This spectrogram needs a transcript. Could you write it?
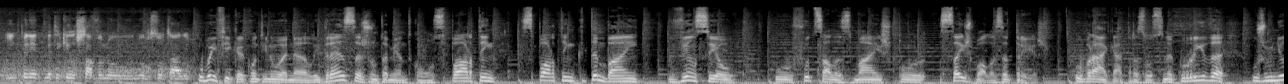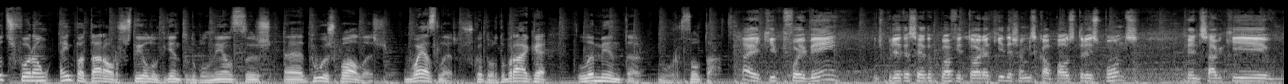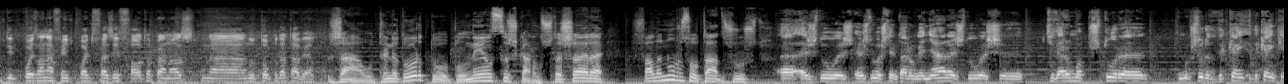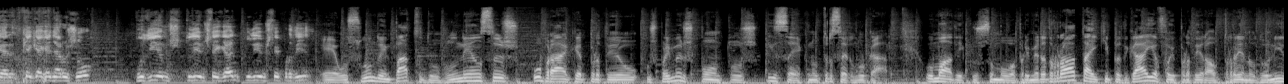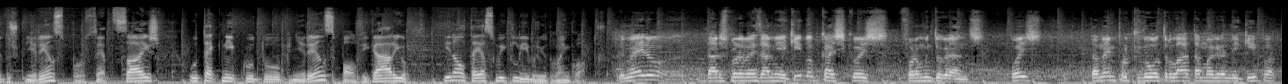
independentemente daquilo que estava no, no, resultado. O Benfica continua na liderança, juntamente com o Sporting. Sporting que também venceu o Futsal Mais por 6 bolas a 3. O Braga atrasou-se na corrida, os minutos foram empatar ao Restelo diante do Belenenses a duas bolas. Wesler, jogador do Braga, lamenta o resultado. A equipe foi bem, a gente podia ter saído com a vitória aqui, deixamos escapar os três pontos. A gente sabe que depois lá na frente pode fazer falta para nós na, no topo da tabela. Já o treinador do Belenenses, Carlos Teixeira, fala num resultado justo. As duas, as duas tentaram ganhar, as duas eh, tiveram uma postura, uma postura de, quem, de quem, quer, de quem quer ganhar o jogo. Podíamos, podíamos ter ganho, podíamos ter perdido. É o segundo empate do Belenenses. O Braga perdeu os primeiros pontos e segue no terceiro lugar. O Módicos somou a primeira derrota. A equipa de Gaia foi perder ao terreno do Unidos Pinheirense por 7-6. O técnico do Pinheirense, Paulo Vigário, enaltece o equilíbrio do encontro. Primeiro, dar os parabéns à minha equipa, porque acho que hoje foram muito grandes. Depois, também porque do outro lado está uma grande equipa,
